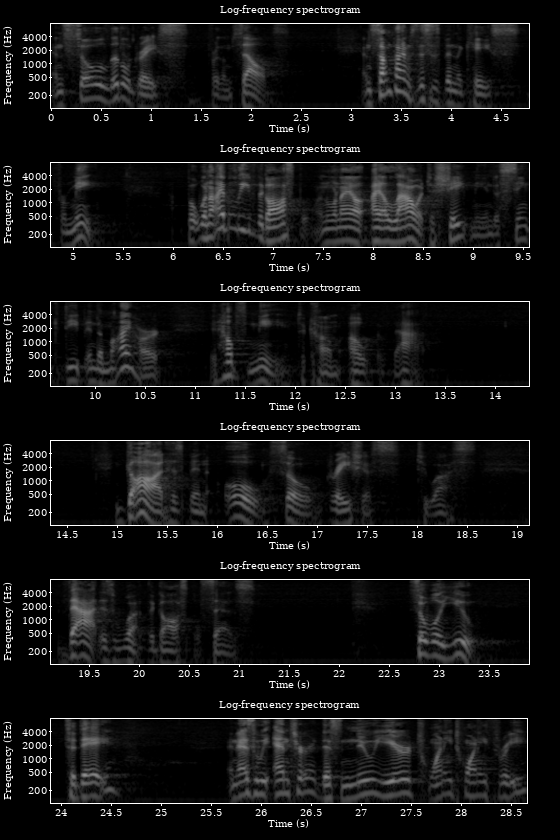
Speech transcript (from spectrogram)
and so little grace for themselves. And sometimes this has been the case for me. But when I believe the gospel and when I, I allow it to shape me and to sink deep into my heart, it helps me to come out of that. God has been oh so gracious to us. That is what the gospel says. So, will you today, and as we enter this new year, 2023,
